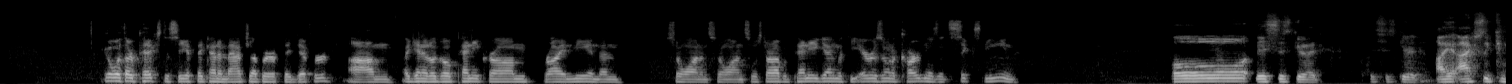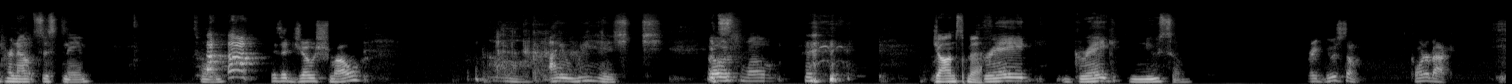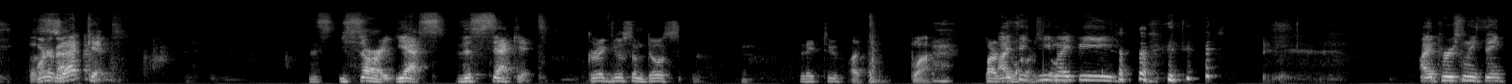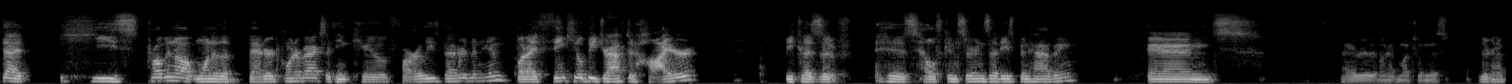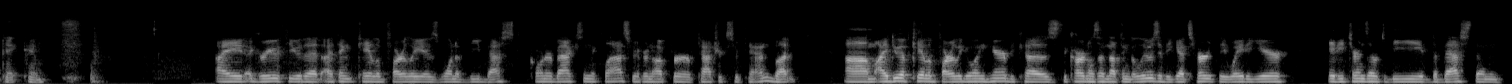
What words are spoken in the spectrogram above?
go with our picks to see if they kind of match up or if they differ. Um, again, it'll go Penny, Crom, Ryan, me, and then so on and so on. So we'll start off with Penny again with the Arizona Cardinals at 16. Oh, this is good. This is good. I actually can pronounce this name. It's one. Is it Joe Schmo? Oh, I wish. Oh, It's Schmo. John Smith. Greg Greg Newsom. Greg Newsom, cornerback. The Cornerback. second. This, sorry, yes, the second. Greg Newsom dos. Late two. Right. Black. Part I think he might be. I personally think that he's probably not one of the better cornerbacks. I think Caleb Farley's better than him, but I think he'll be drafted higher because of his health concerns that he's been having. And I really don't have much on this. They're gonna pick him. I agree with you that I think Caleb Farley is one of the best cornerbacks in the class, if not for Patrick Surtain. But um, I do have Caleb Farley going here because the Cardinals have nothing to lose. If he gets hurt, they wait a year. If he turns out to be the best, then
